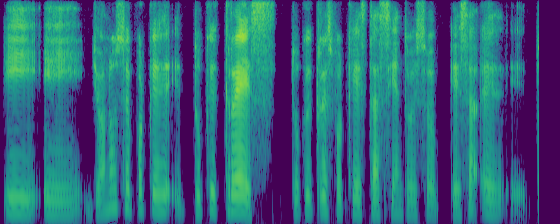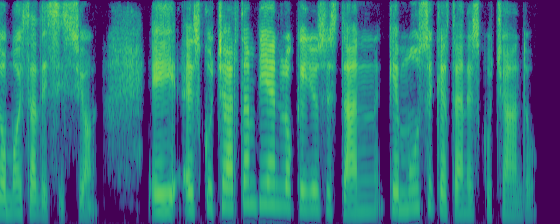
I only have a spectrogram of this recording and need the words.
y, y yo no sé por qué, tú qué crees, tú qué crees por qué está haciendo eso, esa, eh, eh, tomó esa decisión. Y escuchar también lo que ellos están, qué música están escuchando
